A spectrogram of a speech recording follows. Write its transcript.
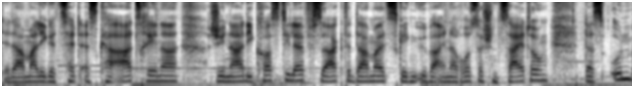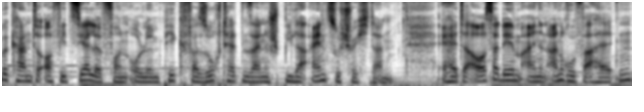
Der damalige ZSKA-Trainer Gennady Kostilev sagte damals gegenüber einer russischen Zeitung, dass unbekannte Offizielle von Olympique versucht hätten, seine Spieler einzuschüchtern. Er hätte außerdem einen Anruf erhalten,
